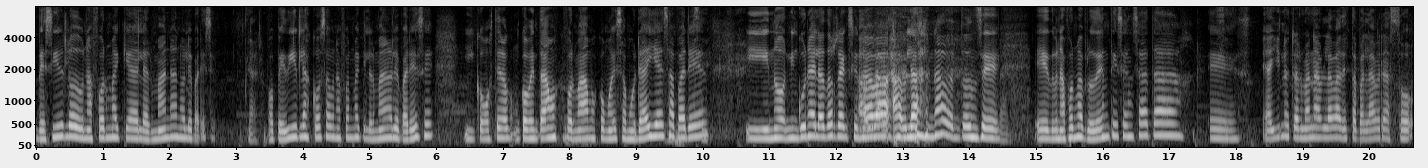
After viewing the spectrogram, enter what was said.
decirlo de una forma que a la hermana no le parece. O pedir las cosas de una forma que a la hermana no le parece. Y como usted comentábamos, formábamos como esa muralla, esa pared, y no ninguna de las dos reaccionaba a hablar nada. Entonces, eh, de una forma prudente y sensata. Allí nuestra hermana hablaba de esta palabra so,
